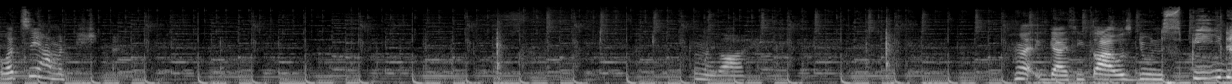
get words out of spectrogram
Let's see how much gosh. Guys, you thought I was doing speed?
